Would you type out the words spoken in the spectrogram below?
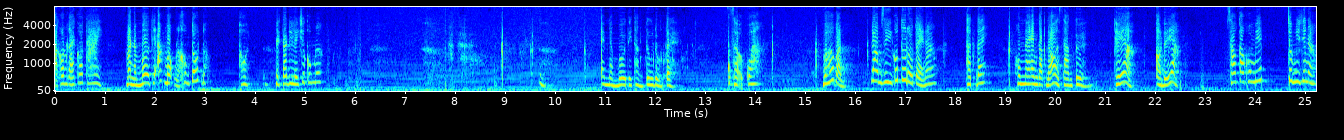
là con gái có thai, Mà nằm mơ thấy ác mộng là không tốt đâu. Thôi, để ta đi lấy cho cốc nước Em nằm mơ thấy thằng Tư đồ tể Sợ quá. Vớ vẩn. Làm gì có Tư đồ tể nào? Thật đấy. Hôm nay em gặp nó ở sàng tuyển. Thế à? Ở đấy à? Sao tao không biết? Trông như thế nào?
